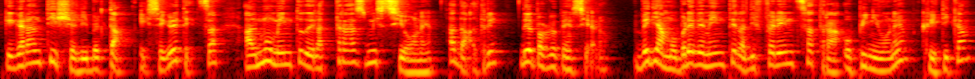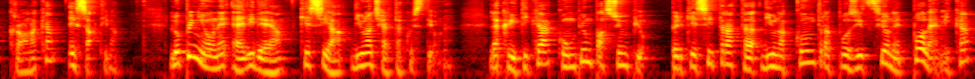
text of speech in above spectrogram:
che garantisce libertà e segretezza al momento della trasmissione ad altri del proprio pensiero. Vediamo brevemente la differenza tra opinione, critica, cronaca e satira. L'opinione è l'idea che si ha di una certa questione. La critica compie un passo in più, perché si tratta di una contrapposizione polemica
